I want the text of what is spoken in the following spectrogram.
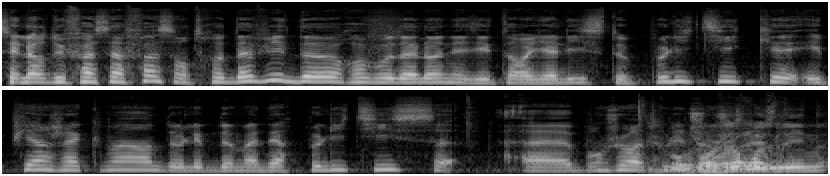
C'est l'heure du face-à-face entre David Revaudalon, éditorialiste politique, et Pierre Jacquemin de l'hebdomadaire Politis. Euh, bonjour à tous les deux. Bonjour Roselyne.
